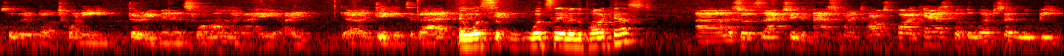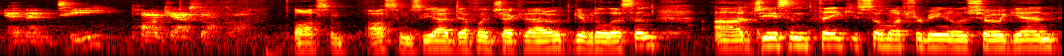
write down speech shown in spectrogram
so they're about 20, 30 minutes long, and I, I uh, dig into that. And what's the, what's the name of the podcast? uh, so it's actually the Mastermind Talks podcast, but the website would be mmtpodcast.com. Awesome, awesome. So yeah, definitely check it out. Give it a listen. Uh, Jayson, thank you so much for being on the show again.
